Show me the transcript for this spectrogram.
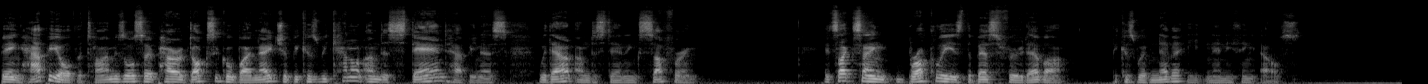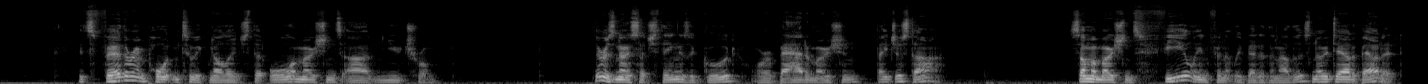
Being happy all the time is also paradoxical by nature because we cannot understand happiness without understanding suffering. It's like saying broccoli is the best food ever because we've never eaten anything else. It's further important to acknowledge that all emotions are neutral. There is no such thing as a good or a bad emotion, they just are. Some emotions feel infinitely better than others, no doubt about it,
